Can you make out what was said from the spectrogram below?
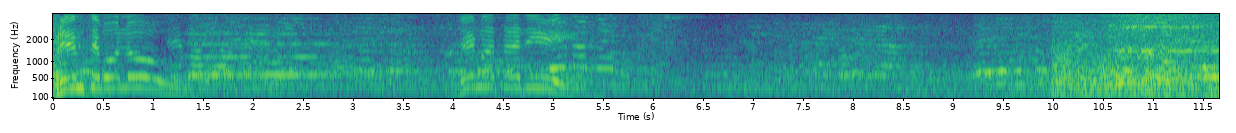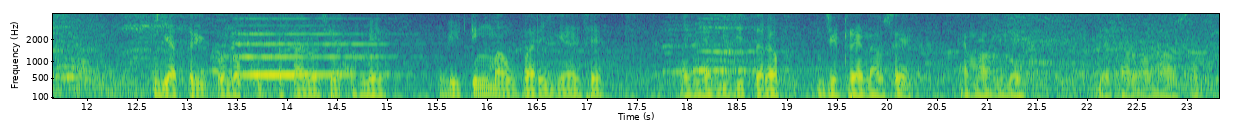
પ્રેમ સે બોલો. જય માતાજી. યાત્રિકોનો ખૂબ ઘસારો છે. અમે વેઇટિંગમાં ઊભા રહી ગયા છે. અહીંયા બીજી તરફ જે ટ્રેન આવશે, એમાં અમને બેસાડવામાં આવશે.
